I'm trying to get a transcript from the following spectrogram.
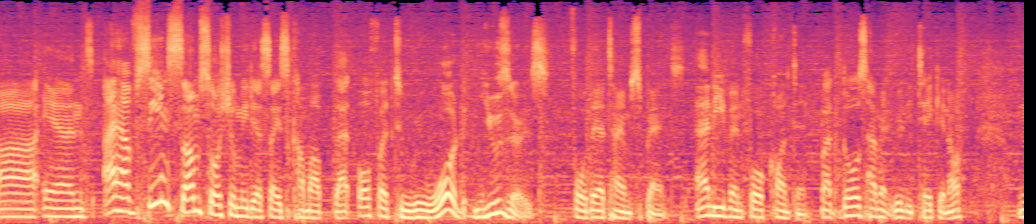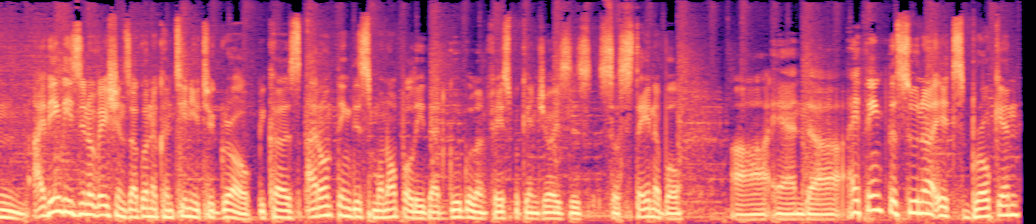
Uh, and I have seen some social media sites come up that offer to reward users for their time spent and even for content, but those haven't really taken off. Mm, I think these innovations are going to continue to grow because I don't think this monopoly that Google and Facebook enjoys is sustainable. Uh, and uh, I think the sooner it's broken,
